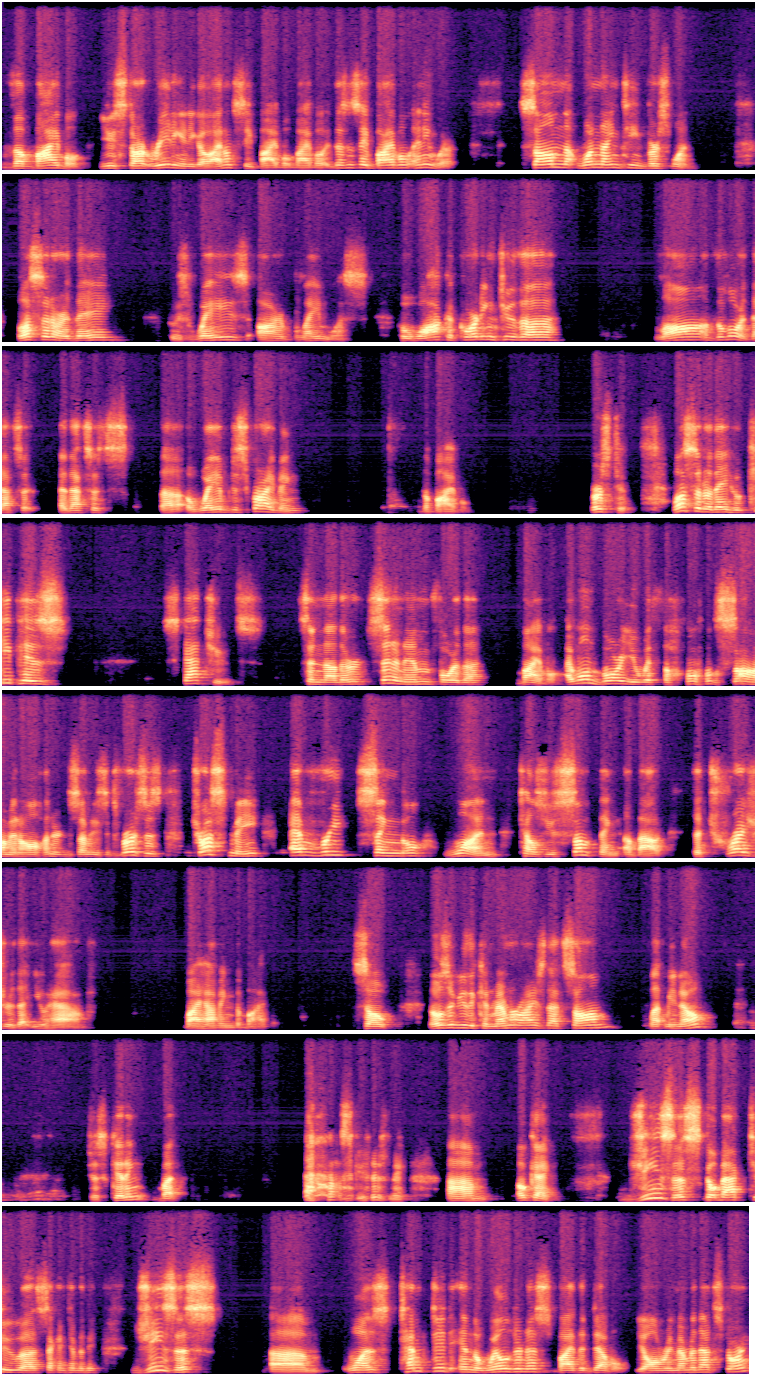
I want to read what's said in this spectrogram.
the Bible. You start reading and you go, I don't see Bible, Bible. It doesn't say Bible anywhere. Psalm 119, verse 1. Blessed are they whose ways are blameless, who walk according to the law of the Lord. That's a, that's a, a way of describing the Bible. Verse 2 Blessed are they who keep his statutes. It's another synonym for the Bible. I won't bore you with the whole psalm in all 176 verses. Trust me, every single one tells you something about the treasure that you have by having the Bible. So, those of you that can memorize that psalm, let me know. Just kidding, but excuse me. Um, okay. Jesus, go back to uh, 2 Timothy. Jesus um, was tempted in the wilderness by the devil. You all remember that story?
